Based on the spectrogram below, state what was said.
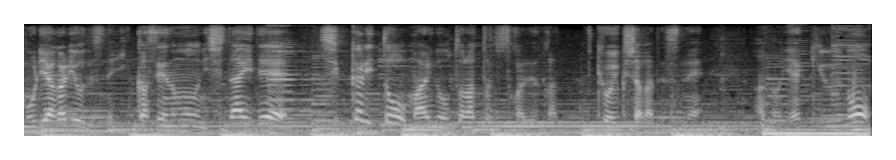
盛り上がりをですね一過性のものにしないでしっかりと周りの大人たちとか教育者がですねあの野球の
